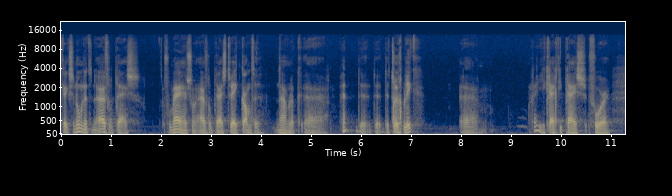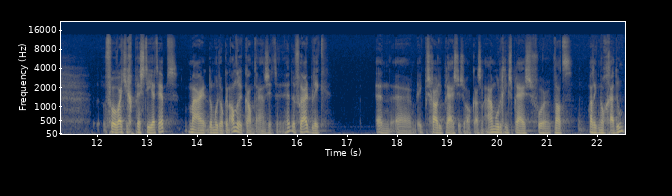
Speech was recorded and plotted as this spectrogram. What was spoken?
Kijk, ze noemen het een uiverprijs. Voor mij heeft zo'n uiverprijs twee kanten. Namelijk uh, de, de, de terugblik. Uh, je krijgt die prijs voor, voor wat je gepresteerd hebt. Maar er moet ook een andere kant aan zitten. De vooruitblik. En uh, ik beschouw die prijs dus ook als een aanmoedigingsprijs... voor wat, wat ik nog ga doen.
